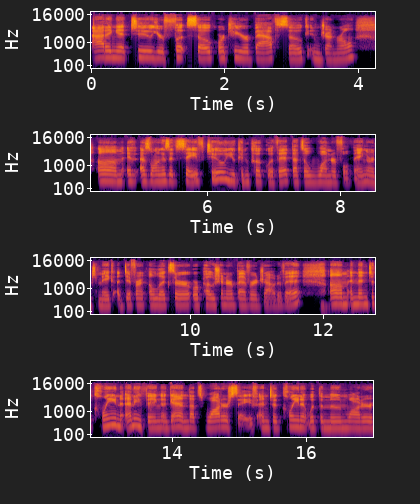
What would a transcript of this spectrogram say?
Adding it to your foot soak or to your bath soak in general. Um, if, as long as it's safe to, you can cook with it. That's a wonderful thing, or to make a different elixir or potion or beverage out of it. Um, and then to clean anything, again, that's water safe. And to clean it with the moon water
